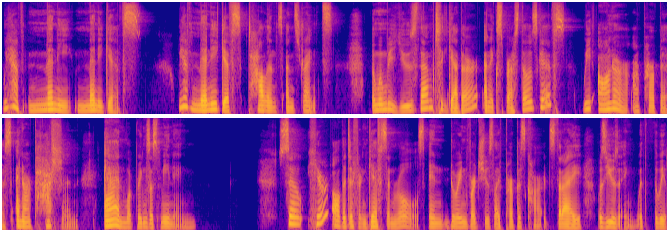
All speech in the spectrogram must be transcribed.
we have many, many gifts. We have many gifts, talents, and strengths. And when we use them together and express those gifts, we honor our purpose and our passion and what brings us meaning. So, here are all the different gifts and roles in Doreen Virtue's life purpose cards that I was using with the,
